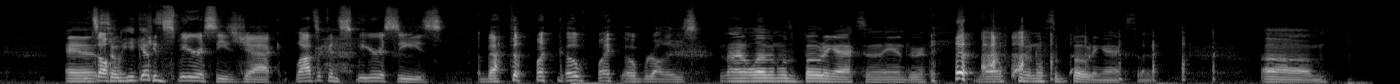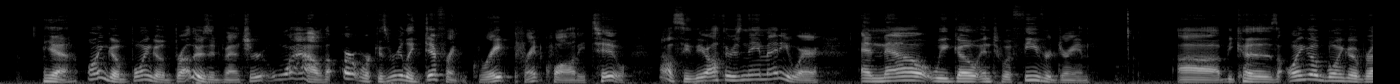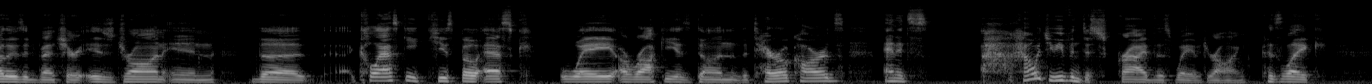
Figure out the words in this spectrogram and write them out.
And It's so he gets conspiracies, Jack. Lots of conspiracies about the Oingo Boingo brothers. 9/11 was a boating accident, Andrew. 9/11 was a boating accident. Um, yeah, Oingo Boingo Brothers Adventure. Wow, the artwork is really different. Great print quality too. I don't see the author's name anywhere. And now we go into a fever dream. Uh, because Oingo Boingo Brothers Adventure is drawn in the Klasky Csupo esque way Araki has done the tarot cards, and it's how would you even describe this way of drawing? Because like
